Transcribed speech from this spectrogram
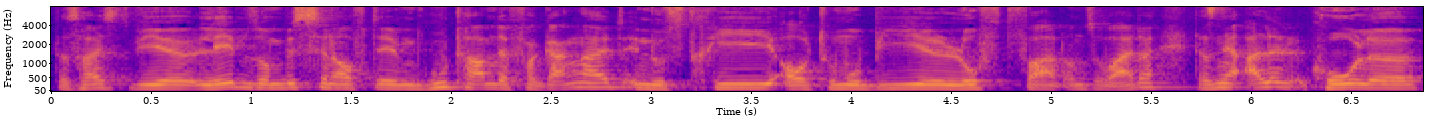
Das heißt, wir leben so ein bisschen auf dem Guthaben der Vergangenheit, Industrie, Automobil, Luftfahrt und so weiter. Das sind ja alle Kohle,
